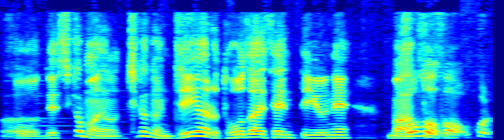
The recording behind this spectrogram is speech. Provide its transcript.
そう。でしかもあの近くに JR 東西線っていうね、まあ、そうそうそう、これ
